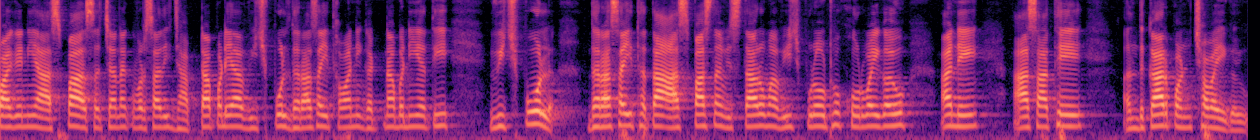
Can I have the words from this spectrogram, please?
વાગ્યાની આસપાસ અચાનક વરસાદી ઝાપટા પડ્યા. વીજપોલ ધરાશાયી થવાની ઘટના બની હતી. વીજપોલ ધરાશાયી થતાં આસપાસના વિસ્તારોમાં વીજ પુરવઠો ખોરવાઈ ગયો અને આ સાથે અંધકાર પણ છવાઈ ગયું.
